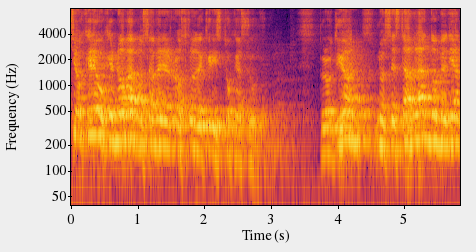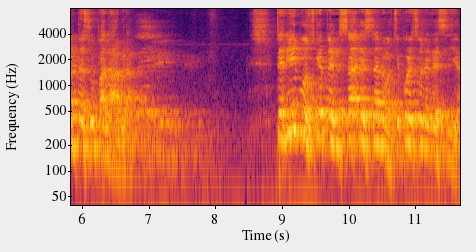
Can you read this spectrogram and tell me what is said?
yo creo que no vamos a ver el rostro de Cristo Jesús. Pero Dios nos está hablando mediante su palabra. Tenemos que pensar esta noche, por eso le decía,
